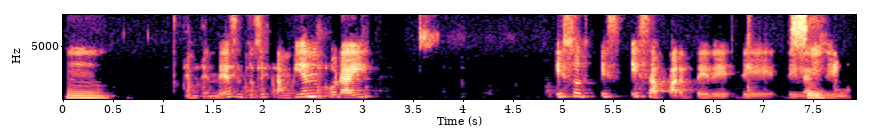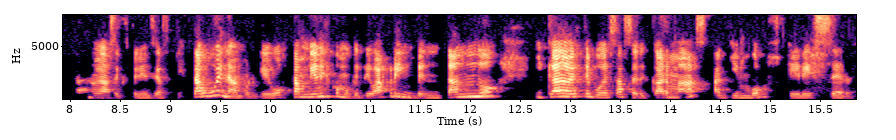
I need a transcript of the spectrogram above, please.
Mm. ¿Entendés? Entonces también por ahí, eso es, esa parte de, las nuevas experiencias. Está buena porque vos también es como que te vas reinventando y cada vez te podés acercar más a quien vos querés ser.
